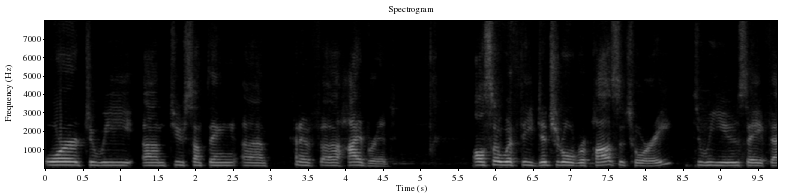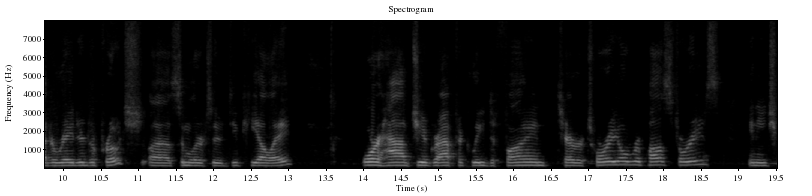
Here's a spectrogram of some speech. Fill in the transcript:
Or do we um, do something uh, kind of uh, hybrid? Also with the digital repository, do we use a federated approach uh, similar to DPLA? Or have geographically defined territorial repositories in each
